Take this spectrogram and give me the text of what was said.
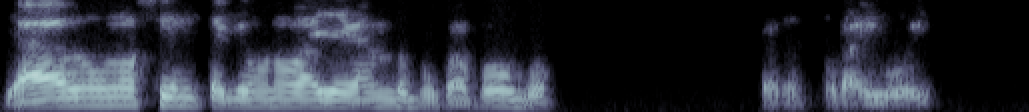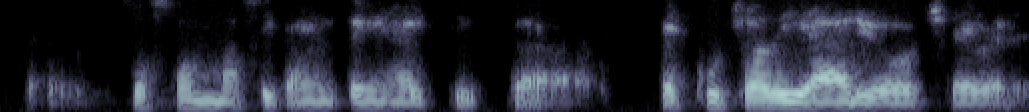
Ya uno siente que uno va llegando poco a poco, pero por ahí voy. Esos son básicamente mis artistas que escucho a diario, chévere.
